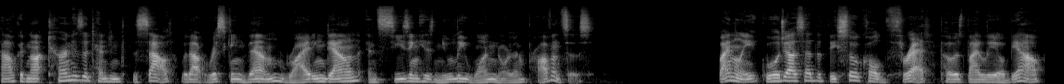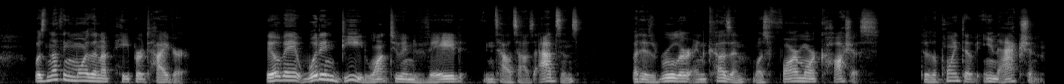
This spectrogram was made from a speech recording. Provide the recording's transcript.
Cao could not turn his attention to the south without risking them riding down and seizing his newly won northern provinces. Finally, Guojia said that the so called threat posed by Liu Biao was nothing more than a paper tiger. Liu Bei would indeed want to invade in Cao Cao's absence, but his ruler and cousin was far more cautious, to the point of inaction.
